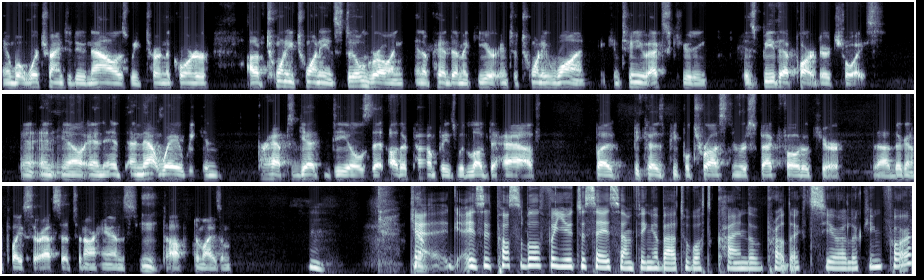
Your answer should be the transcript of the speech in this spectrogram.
And what we're trying to do now as we turn the corner out of 2020 and still growing in a pandemic year into 21 and continue executing is be that partner choice. And, and you know, and, and and that way we can perhaps get deals that other companies would love to have, but because people trust and respect PhotoCure, uh, they're going to place their assets in our hands mm. to optimize them. Mm. Can, yeah. Is it possible for you to say something about what kind of products you are looking for?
